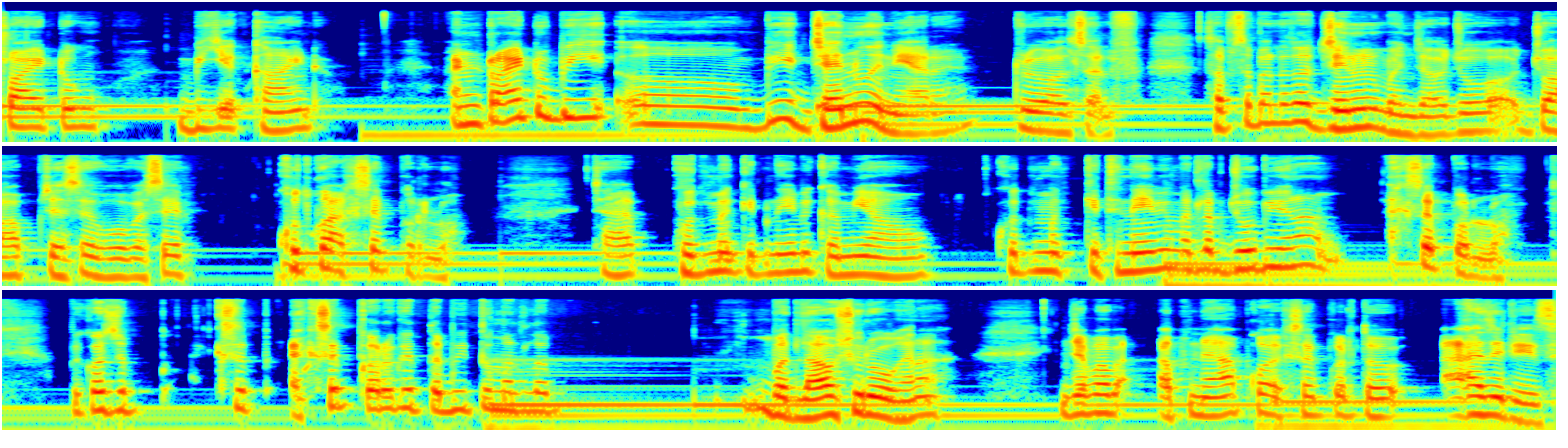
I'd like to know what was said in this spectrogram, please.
try to be a kind and try to be be genuine यार टू योर सेल्फ सबसे पहले तो जेनुइन बन जाओ, जो जो आप जैसे हो, वैसे खुद को एक्सेप्ट कर लो। चाहे आप खुद में कितनी भी कमियाँ हो, खुद में कितने भी मतलब जो भी हो ना एक्सेप्ट कर लो। बिकॉज़ जब एक्सेप्ट एक्सेप्ट करोगे, तभी तो मतलब बदलाव शुरू होगा ना। जब आप अपने आप को एक्सेप्ट करते हो as it is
